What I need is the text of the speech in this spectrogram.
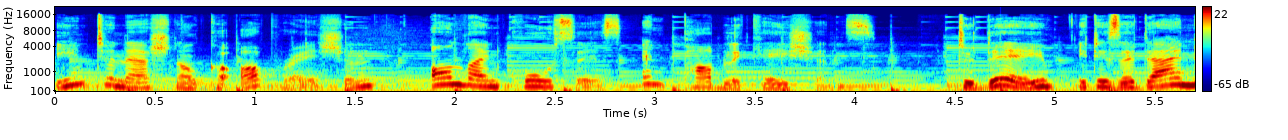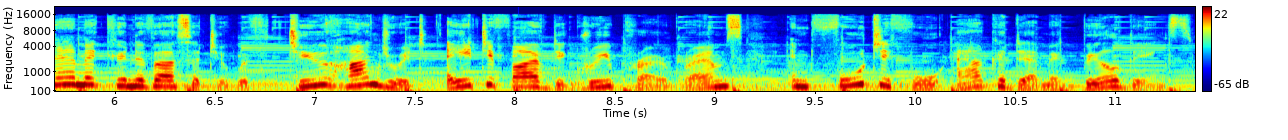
international cooperation, online courses and publications. Today, it is a dynamic university with 285 degree programs and 44 academic buildings.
